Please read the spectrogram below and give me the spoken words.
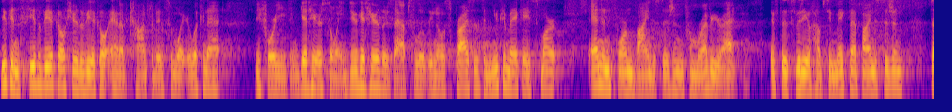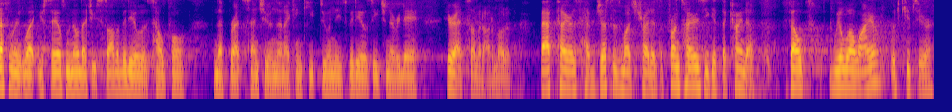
you can see the vehicle, hear the vehicle, and have confidence in what you're looking at before you even get here. So when you do get here, there's absolutely no surprises and you can make a smart and informed buying decision from wherever you're at. If this video helps you make that buying decision, definitely let your salesman know that you saw the video was helpful and that Brett sent you and then I can keep doing these videos each and every day here at Summit Automotive. Back tires have just as much tread as the front tires. You get the kind of felt wheel well liner, which keeps your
